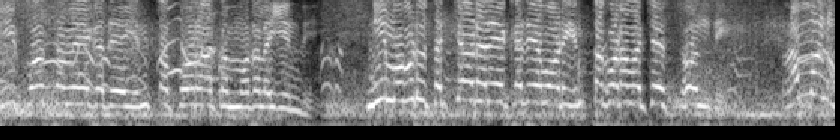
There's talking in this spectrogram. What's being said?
నీ కోసమే కదే ఇంత పోరాటం మొదలయ్యింది. నీ మొగుడు చచ్చాడనే కదే వాడు ఇంత గొడవ చేస్తోంది. రమ్మను!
